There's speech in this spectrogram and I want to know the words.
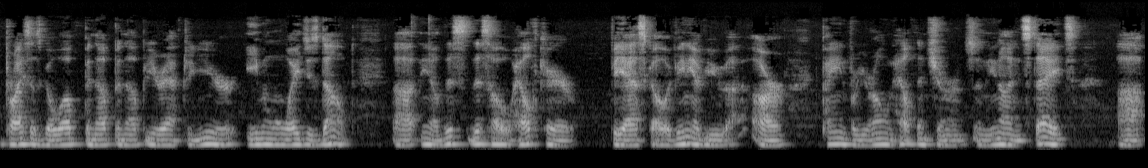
The prices go up and up and up year after year, even when wages don't. Uh, you know, this this whole healthcare fiasco. If any of you are paying for your own health insurance in the United States, uh,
